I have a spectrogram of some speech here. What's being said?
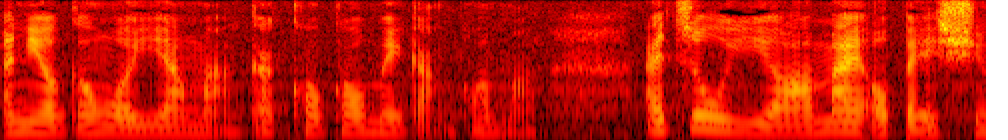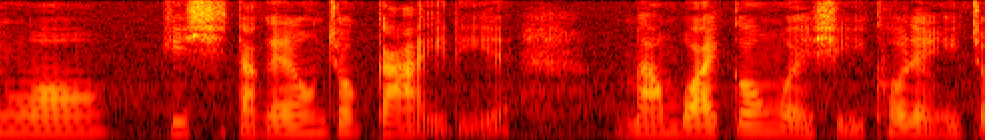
啊，你有跟我一样吗？甲 Coco 妹共款吗？爱注意哦，莫学白想哦。其实大家拢足介意你诶。人无爱讲话是可能伊足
